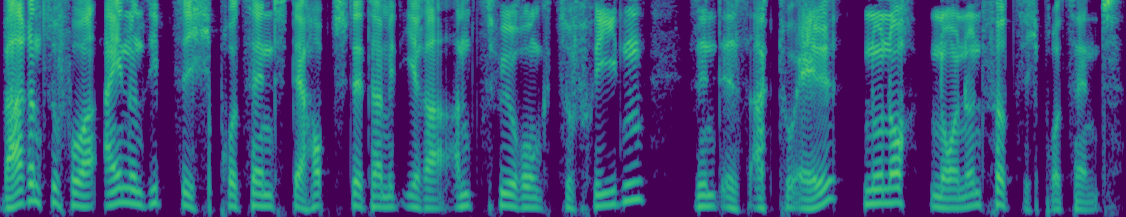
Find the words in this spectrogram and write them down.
Waren zuvor 71 Prozent der Hauptstädter mit ihrer Amtsführung zufrieden, sind es aktuell nur noch 49 Prozent.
